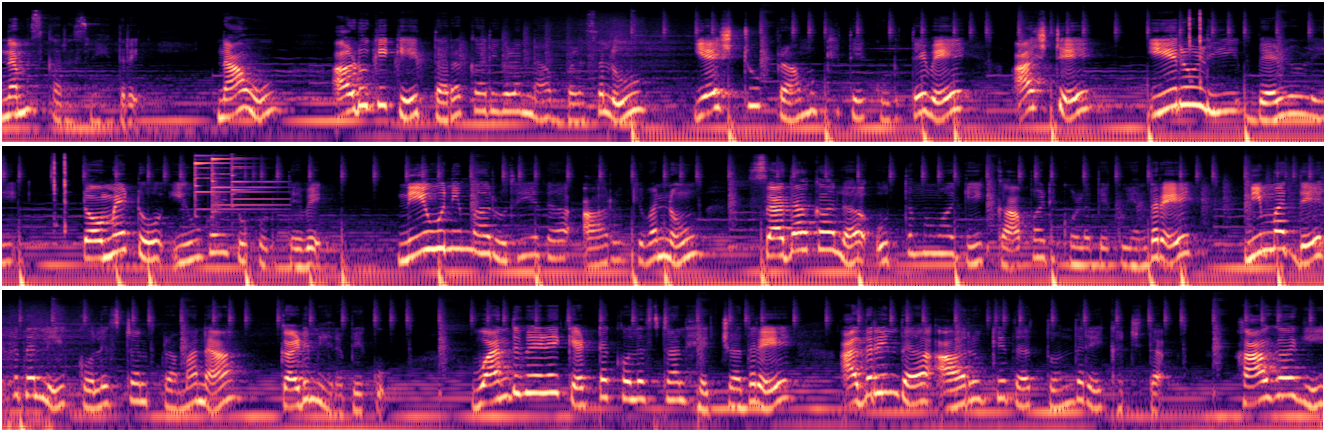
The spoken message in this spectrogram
ನಮಸ್ಕಾರ ಸ್ನೇಹಿತರೆ. ನಾವು ಅಡುಗೆಗೆ ತರಕಾರಿಗಳನ್ನು ಬಳಸಲು ಎಷ್ಟು ಪ್ರಾಮುಖ್ಯತೆ ಕೊಡುತ್ತೇವೆ ಅಷ್ಟೇ ಈರುಳ್ಳಿ, ಬೆಳ್ಳುಳ್ಳಿ, ಟೊಮೆಟೊ ಇವುಗಳಿಗೂ ಕೊಡುತ್ತೇವೆ ನೀವು ನಿಮ್ಮ ಹೃದಯದ ಆರೋಗ್ಯವನ್ನು ಸದಾಕಾಲ ಉತ್ತಮವಾಗಿ ಕಾಪಾಡಿಕೊಳ್ಳಬೇಕು ಎಂದರೆ ನಿಮ್ಮ ದೇಹದಲ್ಲಿ ಕೊಲೆಸ್ಟ್ರಾಲ್ ಪ್ರಮಾಣ ಕಡಿಮೆ ಇರಬೇಕು. ಒಂದು ವೇಳೆ ಕೆಟ್ಟ ಕೊಲೆಸ್ಟ್ರಾಲ್ ಹೆಚ್ಚಾದರೆ ಅದರಿಂದ ಆರೋಗ್ಯದ ತೊಂದರೆ ಖಚಿತ. ಹಾಗಾಗಿ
